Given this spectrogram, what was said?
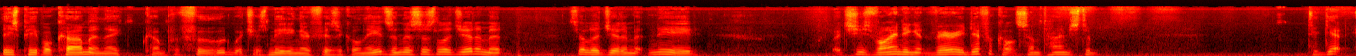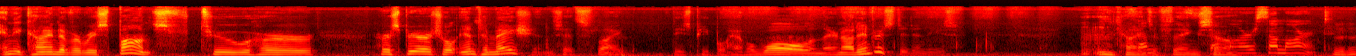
these people come and they come for food, which is meeting their physical needs, and this is legitimate. It's a legitimate need. But she's finding it very difficult sometimes to to get any kind of a response to her her spiritual intimations. It's like these people have a wall and they're not interested in these kinds Some- of things. Some so are, some aren't. Mm-hmm.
